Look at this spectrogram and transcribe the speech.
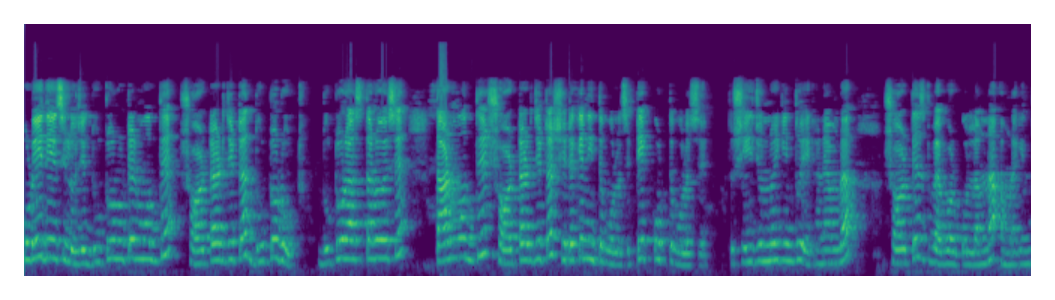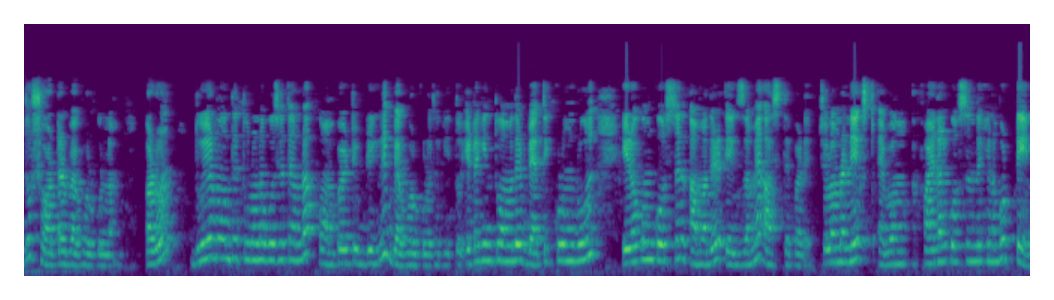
করেই দিয়েছিল যে দুটো রুটের মধ্যে শর্টার যেটা দুটো রুট, দুটো রাস্তা রয়েছে, তার মধ্যে শর্টার যেটা সেটাকে নিতে বলেছে টেক করতে বলেছে। তো সেই জন্যই কিন্তু এখানে আমরা শর্টেস্ট ব্যবহার করলাম না, আমরা কিন্তু শর্টার ব্যবহার করলাম। কারণ দুইয়ের মধ্যে তুলনা বোঝাতে আমরা কম্পারেটিভ ডিগ্রি ব্যবহার করে থাকি। তো এটা কিন্তু আমাদের ব্যতিক্রম রুল এরকম কোশ্চেন আমাদের এক্সামে আসতে পারে। চলো আমরা নেক্সট এবং ফাইনাল কোশ্চেন দেখে নেব টেন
